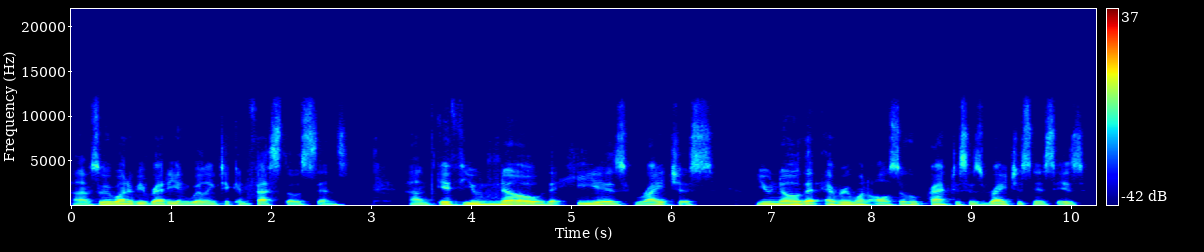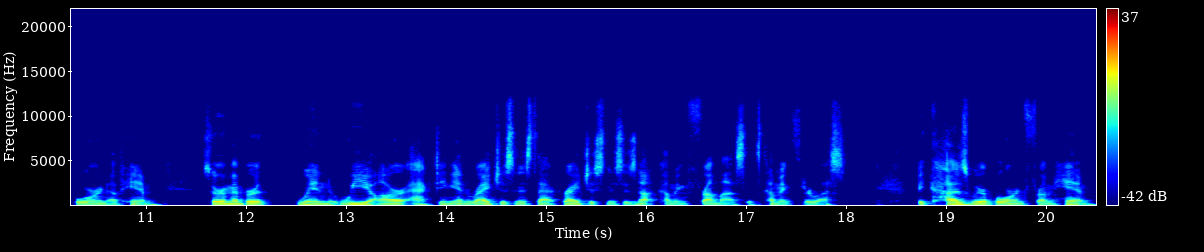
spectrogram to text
Um, so we want to be ready and willing to confess those sins. Um, if you know that he is righteous, you know that everyone also who practices righteousness is born of him. So remember, when we are acting in righteousness, that righteousness is not coming from us, it's coming through us. Because we're born from him,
